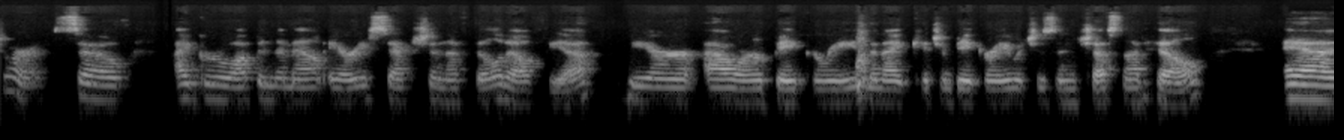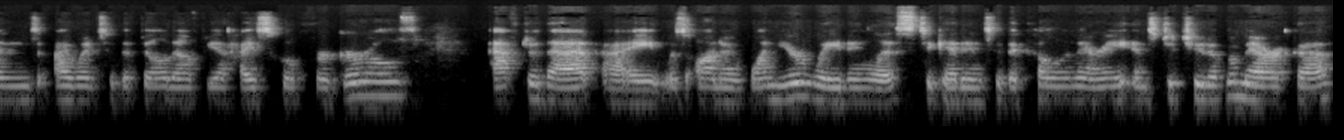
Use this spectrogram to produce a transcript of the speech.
Sure. So, I grew up in the Mount Airy section of Philadelphia near our bakery, the Night Kitchen Bakery, which is in Chestnut Hill. And I went to the Philadelphia High School for Girls. After that, I was on a one year waiting list to get into the Culinary Institute of America,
